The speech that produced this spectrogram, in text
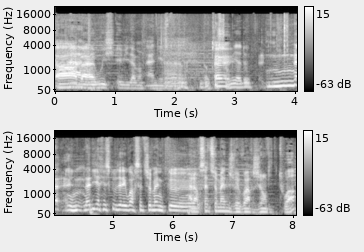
Ah, Ah, bah oui. oui, évidemment. Agnès. Euh, donc ils Euh, sont mis à deux. Na- Nadir, qu'est-ce que vous allez voir cette semaine que... Alors cette semaine, je vais voir J'ai envie de toi.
